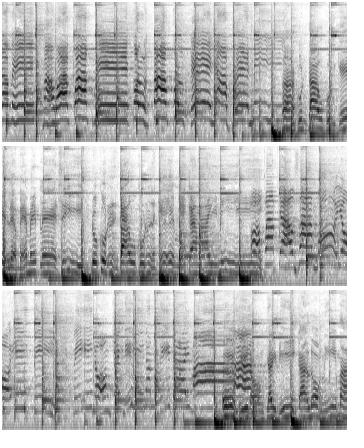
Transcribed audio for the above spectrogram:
ละแม่มาว่าควักแม่ก็ตาก็แก่ยาเพรนี่ถ้าคุณเต้าคุณเก๋แล้วแม่ไม่แปลสิดูคุณเต้าคุณเก๋แม่ก็ไม่นี่ออกกลับเจ้าสามหมอยออีกทีพี่น้องใจดีนั้นตีได้มาเออพี่น้องใจดี กาล่องหนี้มา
